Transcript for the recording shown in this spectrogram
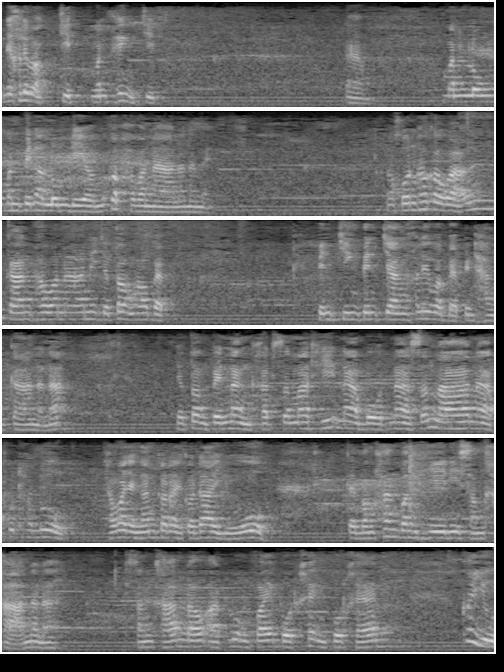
นี่เขาเรียกว่าจิตมันเพ่งจิตอมันลงมันเป็นอารมณ์เดียว มันก็ภาวนาแล้วนั่นแหละบางคนเขาก็ว่าเอการภาวนานี่จะต้องเอาแบบ เป็นจริงเป็นจังเขาเรียกว่าแบบเป็นทางการอะนะจะต้องไปนั่งขัดสมาธิหน้าโบสถ์หน้าศาลาหน้าพุทธรูปถ้าว่าอย่างนั้นก็ได้ก็ได้อยู่ แต่บางครั้งบางทีนี่สังขารน่ะนะสังขารเราอาจล่วงไฟปวดแข้งปวดแขน ก็อยู่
